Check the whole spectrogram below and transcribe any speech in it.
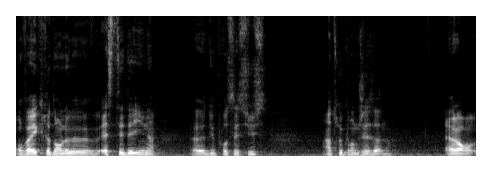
on va écrire dans le stdin euh, du processus un truc en JSON. Alors,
